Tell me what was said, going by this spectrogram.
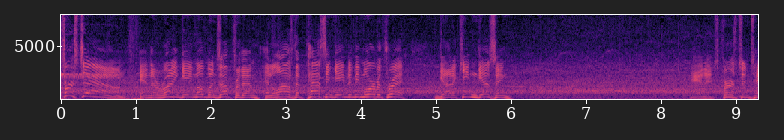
First down. And the running game opens up for them and allows the passing game to be more of a threat. Got to keep them guessing. And it's first and ten.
